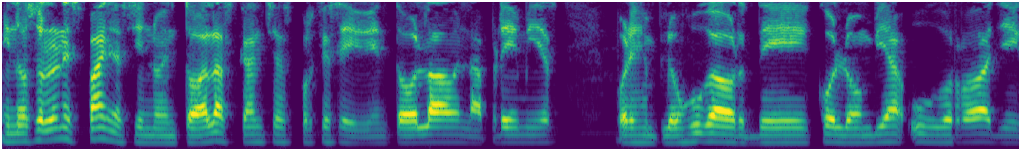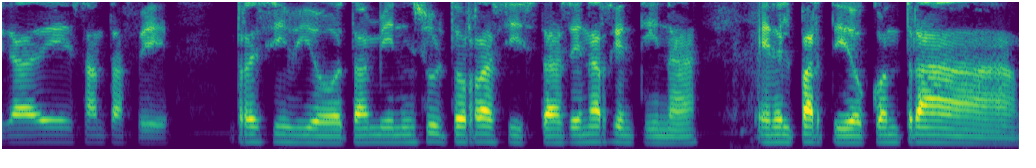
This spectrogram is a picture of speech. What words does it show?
y no solo en España, sino en todas las canchas, porque se vive en todo lado, en la Premier. Por ejemplo, un jugador de Colombia, Hugo Rodallega de Santa Fe, recibió también insultos racistas en Argentina en el partido contra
